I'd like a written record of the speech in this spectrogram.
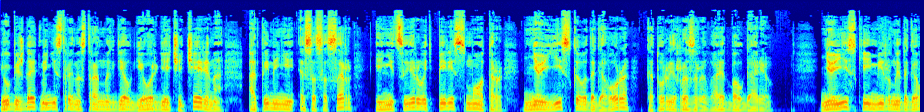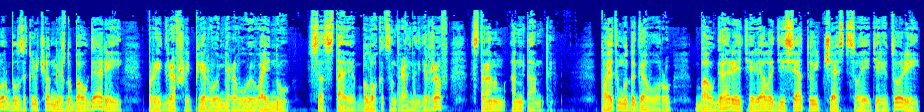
и убеждает министра иностранных дел Георгия Чечерина от имени СССР инициировать пересмотр Нёйийского договора, который разрывает Болгарию. Нёйийский мирный договор был заключен между Болгарией, проигравшей Первую мировую войну в составе блока центральных держав, странам Антанты. По этому договору Болгария теряла десятую часть своей территории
